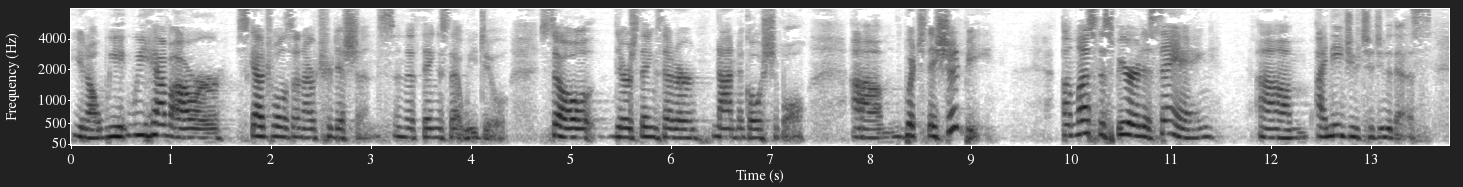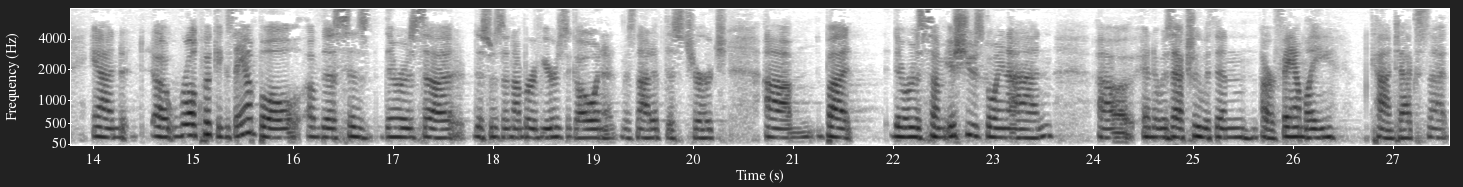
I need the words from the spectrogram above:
you know, we, we have our schedules and our traditions and the things that we do. So there's things that are non-negotiable, um, which they should be, unless the Spirit is saying, um, I need you to do this. And a real quick example of this is there was a, this was a number of years ago, and it was not at this church, um, but there was some issues going on, uh, and it was actually within our family context, not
